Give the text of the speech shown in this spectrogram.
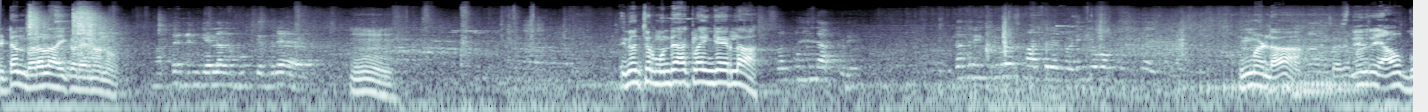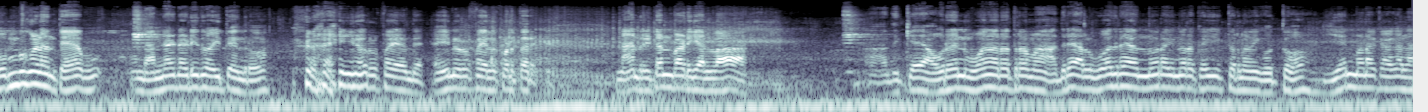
ರಿಟರ್ನ್ ಬರಲ್ಲ ಈ ಕಡೆ ನಾನು. ಮತ್ತೆ ನಿಮ್ಗೆ ಏನಾದ್ರು ಬುಕ್ ಇದ್ರೆ? ಹ್ಞೂ ಇನ್ನೊಂಚೂರು ಮುಂದೆ ಹಾಕ್ಲಾ ಹಿಂಗೆ ಇರಲ್ಲ ಸ್ವಲ್ಪ ಮುಂದೆ ಹಾಕ್ಬಿಡಿ. ಇಲ್ಲಾಂದ್ರೆ ರಿವರ್ಸ್ ಮಾಡ್ತಾರೆ ನೋಡಿ ಹಿಂಗೆ ಹೋಗ್ಬಿಟ್ರೆ ಆಯ್ತಲ್ಲ. ಹಿಂಗೆ ಮಾಡ್ಲಾ? ಸ್ನೇಹಿತರೆ ಯಾವ ಬೊಂಬುಗಳಂತೆ ಒಂದು ಹನ್ನೆರಡು ಅಡಿದು ಐತೆ ಅಂದ್ರು. ಐನೂರು ರೂಪಾಯಿ ಅಂದೆ. ಐನೂರು ರೂಪಾಯಿ ಎಲ್ಲಿ ಕೊಡ್ತಾರೆ? ನಾನು ರಿಟರ್ನ್ ಬಾಡಿಗೆ ಅಲ್ವಾ? ಅದಕ್ಕೆ ಅವ್ರೇನು ಓನರ್ ಹತ್ರ ಮಾ ಆದರೆ ಅಲ್ಲಿಗೆ ಹೋದ್ರೆ ನೂರ ಐನೂರ ಕೈ ಇಕ್ತಾರೆ ನನಗೆ ಗೊತ್ತು. ಏನು ಮಾಡೋಕ್ಕಾಗಲ್ಲ.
